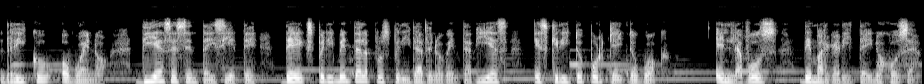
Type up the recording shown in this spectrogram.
Rico o Bueno, día 67 de Experimenta la Prosperidad de 90 días, escrito por Kate Walk, en la voz de Margarita Hinojosa.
